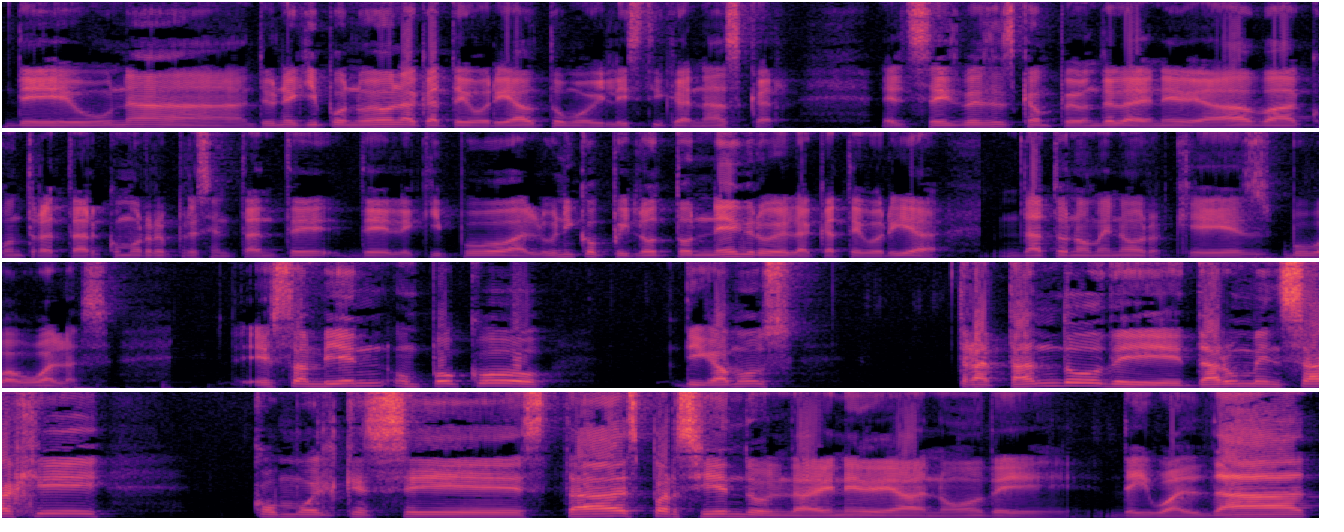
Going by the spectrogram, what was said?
de, una, de un equipo nuevo en la categoría automovilística NASCAR el seis veces campeón de la NBA va a contratar como representante del equipo al único piloto negro de la categoría, dato no menor, que es Bubba Wallace. Es también un poco, digamos, tratando de dar un mensaje como el que se está esparciendo en la NBA, ¿no? De, de igualdad,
